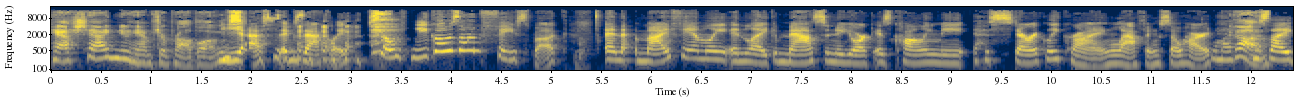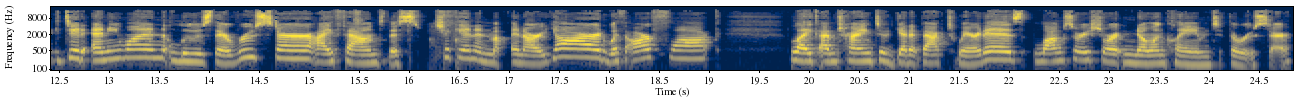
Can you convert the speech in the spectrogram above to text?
Hashtag New Hampshire problems. Yes, exactly. so he goes on Facebook, and my family in like Mass and New York is calling me hysterically crying, laughing so hard. Oh my God. He's like, Did anyone lose their rooster? I found this chicken in, my, in our yard with our flock. Like, I'm trying to get it back to where it is. Long story short, no one claimed the rooster.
